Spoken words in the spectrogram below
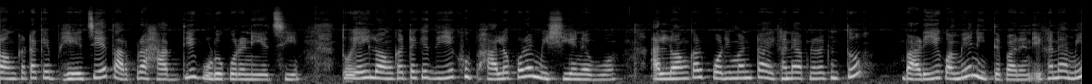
লঙ্কাটাকে ভেজে তারপরে হাত দিয়ে গুঁড়ো করে নিয়েছি। তো এই লঙ্কাটাকে দিয়ে খুব ভালো করে মিশিয়ে নেব। আর লঙ্কার পরিমাণটা এখানে আপনারা কিন্তু বাড়িয়ে কমিয়ে নিতে পারেন। এখানে আমি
